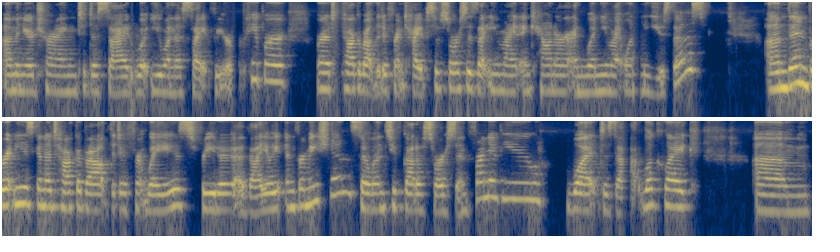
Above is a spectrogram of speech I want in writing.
um, and you're trying to decide what you want to cite for your paper, we're going to talk about the different types of sources that you might encounter and when you might want to use those. Um, then Brittany is going to talk about the different ways for you to evaluate information. So once you've got a source in front of you, what does that look like? Um,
